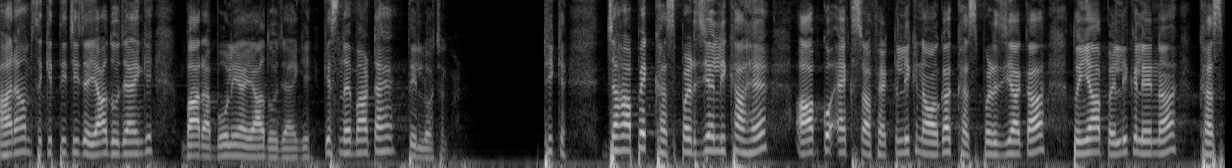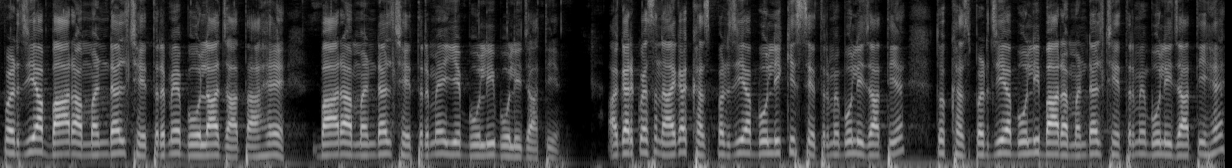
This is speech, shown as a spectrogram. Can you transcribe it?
आराम से कितनी चीज़ें याद हो जाएँगी? बारह बोलियाँ याद हो जाएँगी। किसने बांटा है? तिल्लोचन ठीक है? जहाँ पे खसपरजिया लिखा है, आपको एक्स्ट्रा फैक्ट लिखना होगा खसपरजिया का। तो यहाँ पे लिख लेना, खसपरजिया बारह मंडल क्षेत्र में बोला जाता है। बारह मंडल क्षेत्र में ये बोली बोली जाती है। अगर क्वेश्चन आएगा, खसपरजिया बोली किस क्षेत्र में बोली जाती है? तो खसपरजिया बोली बारह मंडल क्षेत्र में बोली जाती है।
